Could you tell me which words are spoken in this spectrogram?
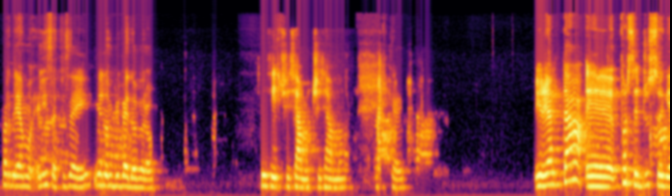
parliamo. Elisa, ci sei? Io non vi vedo però. Sì, sì, ci siamo, ci siamo. Ok. In realtà eh, forse è giusto che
